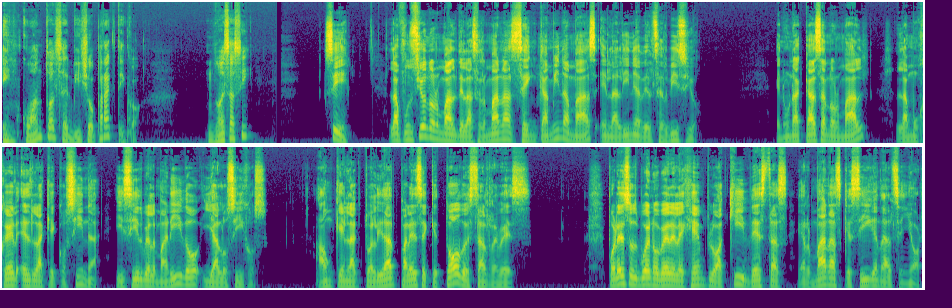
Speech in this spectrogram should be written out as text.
en cuanto al servicio práctico. ¿No es así? Sí, la función normal de las hermanas se encamina más en la línea del servicio. En una casa normal, la mujer es la que cocina y sirve al marido y a los hijos, aunque en la actualidad parece que todo está al revés. Por eso es bueno ver el ejemplo aquí de estas hermanas que siguen al Señor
